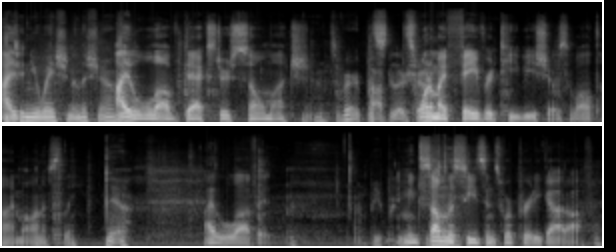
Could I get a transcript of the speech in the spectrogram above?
I- continuation of the show. I love Dexter so much. it's a very popular it's show. one of my favorite TV shows of all time, honestly. yeah, I love it. be pretty. I mean, some of the seasons were pretty god awful,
